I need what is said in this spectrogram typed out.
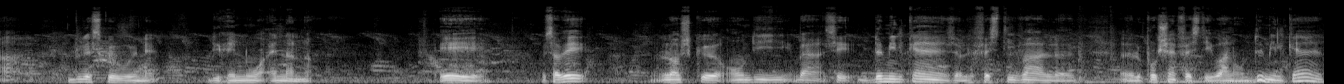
ah, d'où est-ce que vous venez? Du Henoua et Nana. Et vous savez, lorsque on dit, ben, c'est 2015, le festival euh, le prochain festival en 2015,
